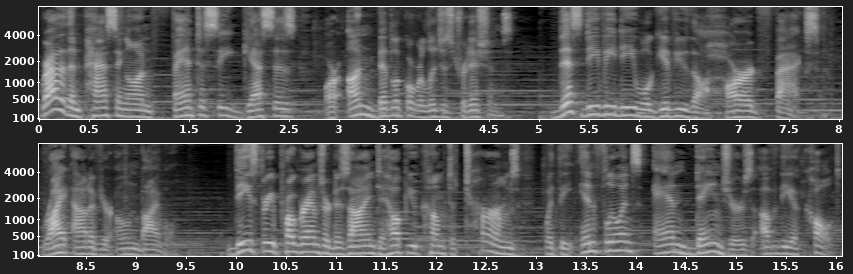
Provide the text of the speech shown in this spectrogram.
Rather than passing on fantasy, guesses, or unbiblical religious traditions, this DVD will give you the hard facts right out of your own Bible. These three programs are designed to help you come to terms with the influence and dangers of the occult,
